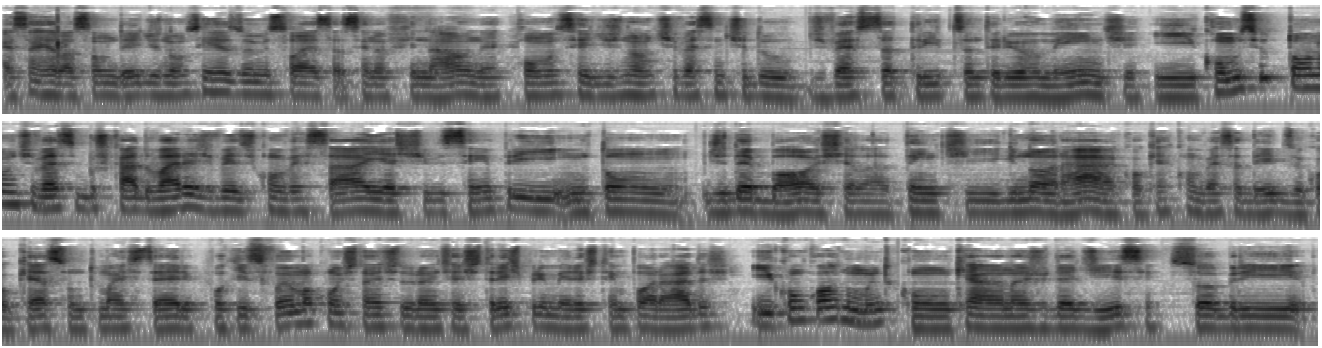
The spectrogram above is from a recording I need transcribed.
essa relação deles não se resume só a essa cena final, né? Como se eles não tivessem tido diversos atritos anteriormente. E como se o Tom não tivesse buscado várias vezes conversar e a Steve sempre em tom de deboche, ela tente ignorar qualquer conversa deles ou qualquer assunto mais sério, porque isso foi uma constante durante as três primeiras temporadas. E concordo muito com o que a Ana Júlia disse sobre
